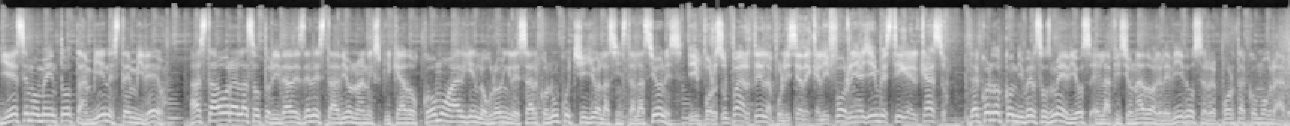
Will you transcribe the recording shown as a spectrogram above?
Y ese momento también está en video. Hasta ahora las autoridades del estadio no han explicado cómo alguien logró ingresar con un cuchillo a las instalaciones. Y por su parte, la policía de California ya investiga el caso. De acuerdo con diversos medios, el aficionado agredido se reporta como grave.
